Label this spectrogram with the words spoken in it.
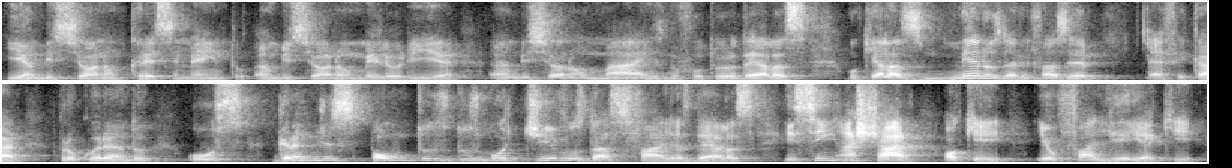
e ambicionam crescimento, ambicionam melhoria, ambicionam mais no futuro delas, o que elas menos devem fazer é ficar procurando os grandes pontos dos motivos das falhas delas e sim achar, ok, eu falhei aqui.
